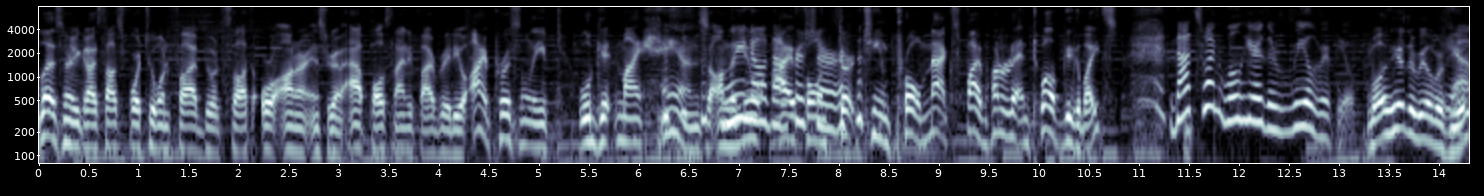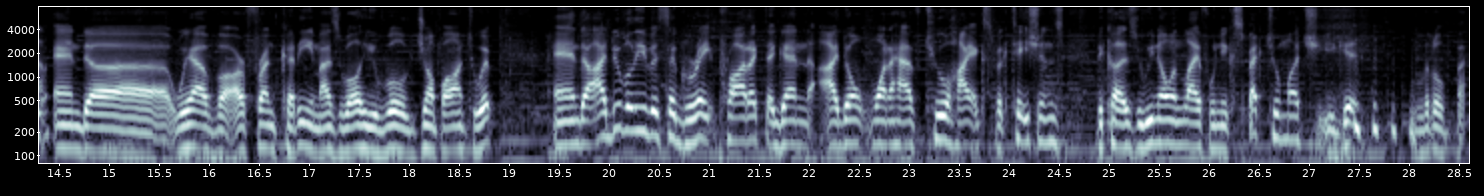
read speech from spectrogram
Let us know your guys' thoughts. 4215, do it slot or on our Instagram at Pulse95 Radio. I personally will get my hands on the new know that for iPhone sure. 13 Pro Max 512 gigabytes. That's when we'll hear the real review. We'll hear the real review, Yeah. and uh, we have our friend Kareem as well. He will jump onto it. And uh, I do believe it's a great product. Again, I don't want to have too high expectations because we know in life when you expect too much, you get little back.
